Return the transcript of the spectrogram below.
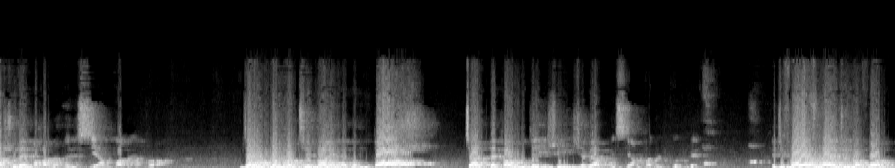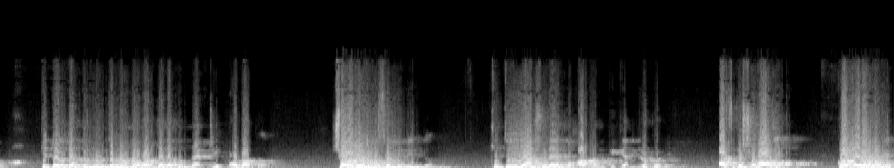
আশুরায় মুহররমের সিয়াম পালন করা। যা উত্তম হচ্ছে নয় এবং দশ চার দেখা অনুযায়ী সেই হিসাবে আপনি সিয়াম পালন করবেন। এটি ফরজ নয় এটি নফল কিন্তু অত্যন্ত গুরুত্বপূর্ণ, মর্যাদাপূর্ণ একটি অবাদত সভাপতি মুসল্লিবৃন্দ। কিন্তু এই আসরায় মহারমকে কেন্দ্র করে আজকে সমাজে কত রকমের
